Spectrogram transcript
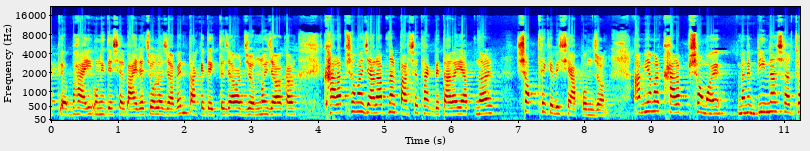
এক ভাই, উনি দেশের বাইরে চলে যাবেন, তাকে দেখতে যাওয়ার জন্যই যাওয়া। কারণ খারাপ সময় যারা আপনার পাশে থাকবে, তারাই আপনার সব থেকে বেশি আপনজন। আমি আমার খারাপ সময় মানে বিনা স্বার্থে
